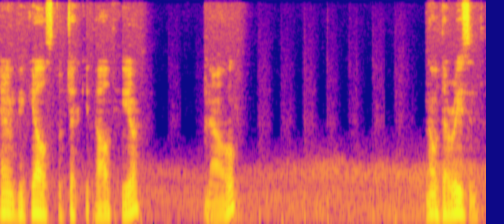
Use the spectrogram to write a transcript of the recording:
anything else to check it out here? No. No, there isn't.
